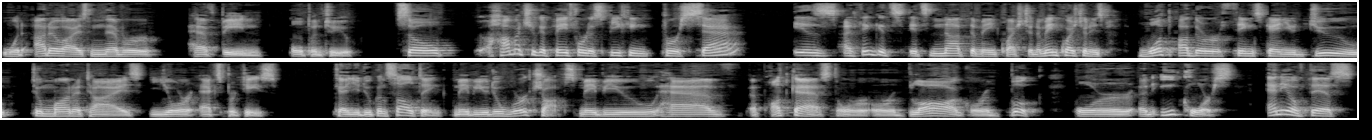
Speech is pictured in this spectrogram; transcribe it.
would otherwise never have been open to you. So how much you get paid for the speaking per se is, I think it's, it's not the main question. The main question is what other things can you do to monetize your expertise? Can you do consulting? Maybe you do workshops. Maybe you have a podcast or, or a blog or a book or an e-course. Any of this,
